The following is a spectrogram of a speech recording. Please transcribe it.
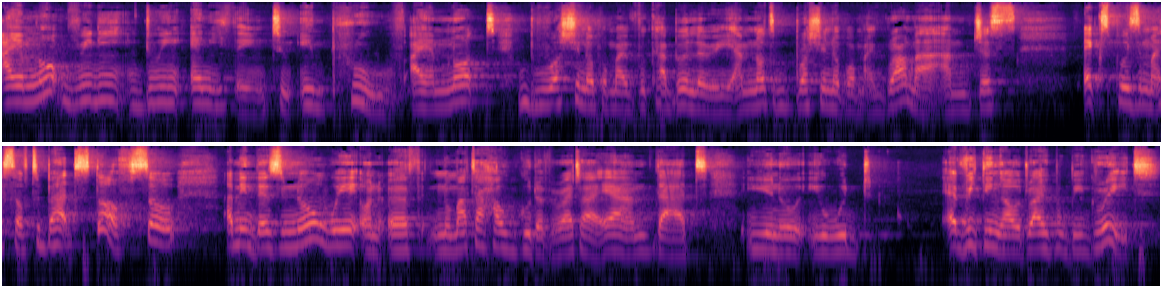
I am not really doing anything to improve. I am not brushing up on my vocabulary. I'm not brushing up on my grammar. I'm just exposing myself to bad stuff. So, I mean, there's no way on earth, no matter how good of a writer I am, that, you know, it would, everything I would write would be great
